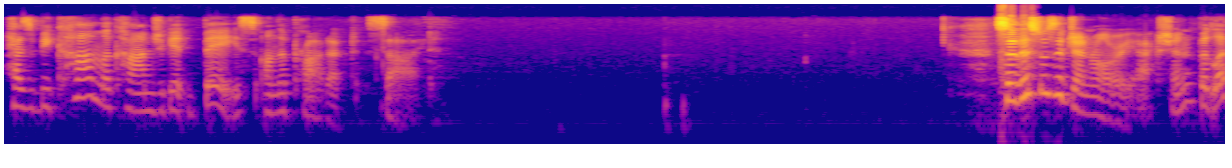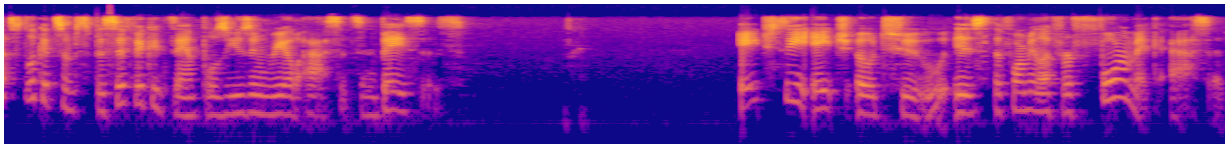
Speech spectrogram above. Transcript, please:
has become a conjugate base on the product side. So this was a general reaction, but let's look at some specific examples using real acids and bases. HCHO2 is the formula for formic acid.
